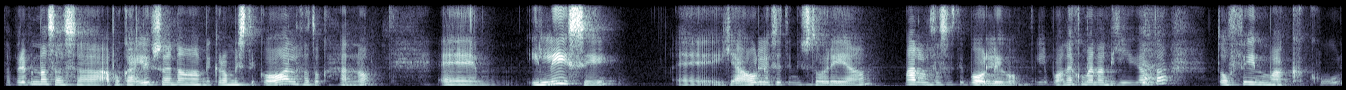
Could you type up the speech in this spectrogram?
θα πρέπει να σας αποκαλύψω ένα μικρό μυστικό, αλλά θα το κάνω. Ε, η λύση ε, για όλη αυτή την ιστορία, μάλλον θα σας την πω λίγο. Λοιπόν, έχουμε έναν γίγαντα, το Finn McCool,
